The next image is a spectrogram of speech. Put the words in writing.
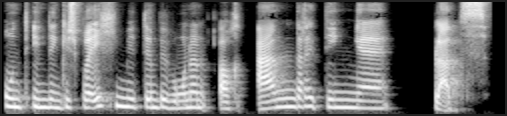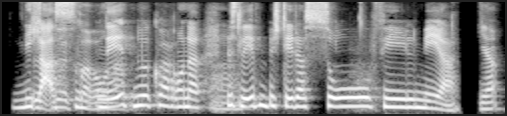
und in den Gesprächen mit den Bewohnern auch andere Dinge Platz nicht lassen. Nur Corona. Nicht nur Corona. Das mhm. Leben besteht aus so viel mehr. Ja.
